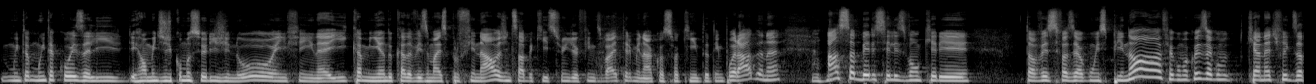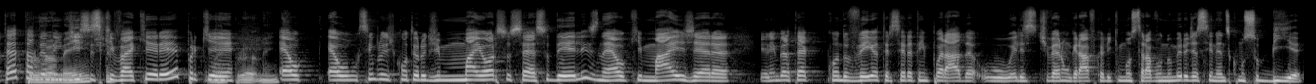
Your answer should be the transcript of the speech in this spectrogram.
muita, muita coisa ali realmente de como se originou, enfim, né? E caminhando cada vez mais pro final. A gente sabe que Stranger Things vai terminar com a sua quinta temporada, né? Uhum. A saber se eles vão querer talvez fazer algum spin-off, alguma coisa que a Netflix até tá dando indícios que vai querer, porque é o é o simplesmente conteúdo de maior sucesso deles, né? O que mais gera. Eu lembro até quando veio a terceira temporada, o, eles tiveram um gráfico ali que mostrava o número de assinantes como subia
